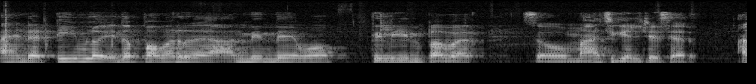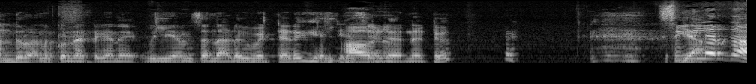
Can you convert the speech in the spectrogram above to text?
అండ్ టీంలో ఏదో పవర్ అందిందేమో తెలియని పవర్. సో మ్యాచ్ గెలిచేశారు. అందరూ అనుకున్నట్టుగానే విలియమ్సన్ అడుగు పెట్టాడు గెలిచేశాడు అన్నట్టు. సిమిలర్గా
